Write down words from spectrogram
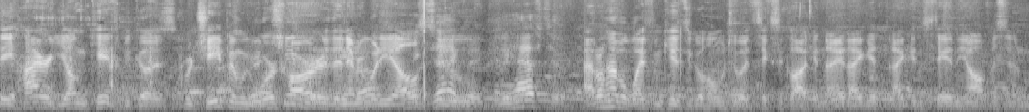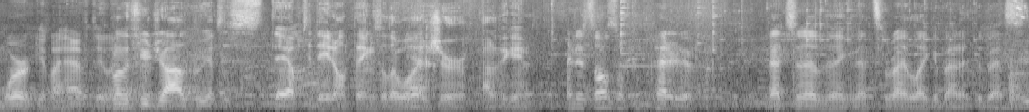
They hire young kids because we're cheap and we We're work cheaper, harder than you know? everybody else. Exactly, who- we have to. I don't have a wife and kids to go home to at six o'clock at night. I get I can stay in the office and work if I have to. One of the few jobs where you have to stay up to date on things, otherwise you're out of the game. And it's also competitive. That's another thing. That's what I like about it the best.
